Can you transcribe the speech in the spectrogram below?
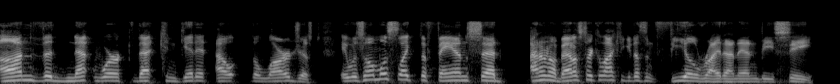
on the network that can get it out the largest? It was almost like the fans said, I don't know, Battlestar Galactica doesn't feel right on NBC.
